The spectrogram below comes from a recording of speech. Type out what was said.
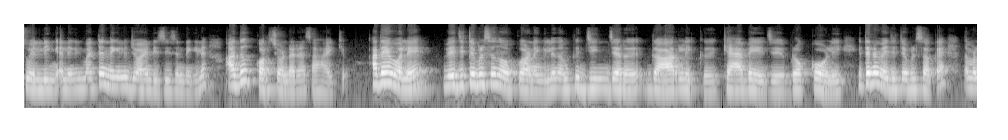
സ്വെല്ലിങ് അല്ലെങ്കിൽ മറ്റെന്തെങ്കിലും ജോയിന്റ് ഡിസീസ് ഉണ്ടെങ്കിൽ അത് കുറച്ച് കൊണ്ടുവരാൻ സഹായിക്കും. അതേപോലെ വെജിറ്റബിൾസ് നോക്കുകയാണെങ്കിൽ നമുക്ക് ജിഞ്ചർ ഗാർലിക് ക്യാബേജ് ബ്രൊക്കോളി ഇത്തരം വെജിറ്റബിൾസൊക്കെ നമ്മൾ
